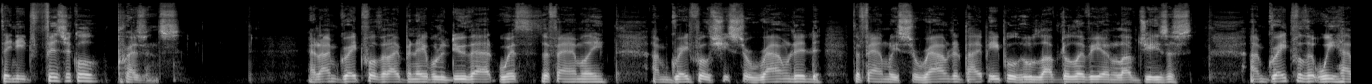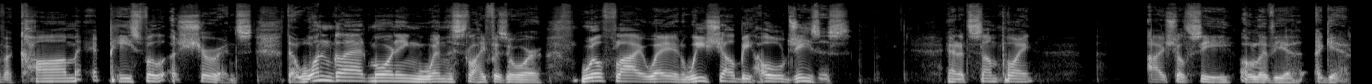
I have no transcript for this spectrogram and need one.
They need physical presence. And I'm grateful that I've been able to do that with the family. I'm grateful that she's surrounded, the family surrounded by people who loved Olivia and loved Jesus. I'm grateful that we have a calm, peaceful assurance that one glad morning when this life is o'er, we'll fly away and we shall behold Jesus. And at some point, I shall see Olivia again.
